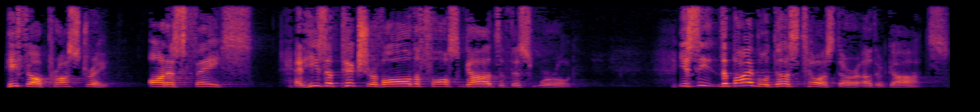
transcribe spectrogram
He fell prostrate on his face. And he's a picture of all the false gods of this world. You see, the Bible does tell us there are other gods.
